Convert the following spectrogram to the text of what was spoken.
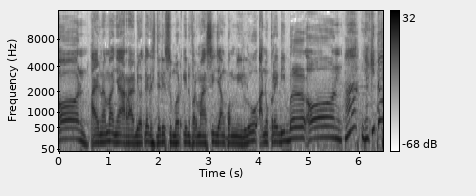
On. Ayeuna namanya radio teh geus jadi sumber informasi yang pemilu anu kredibel On. Hah? Ya gitu.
